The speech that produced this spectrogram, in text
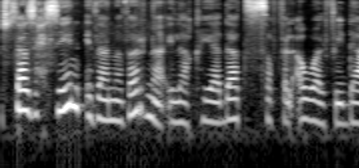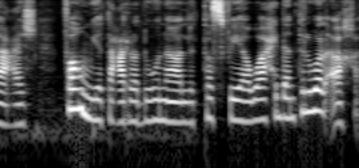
أستاذ حسين إذا نظرنا إلى قيادات الصف الأول في داعش فهم يتعرضون للتصفية واحدا تلو الآخر.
